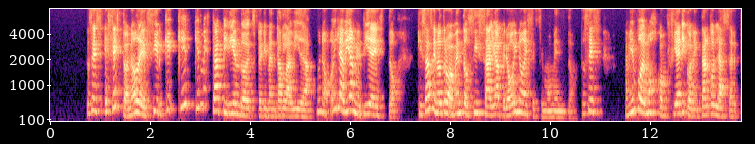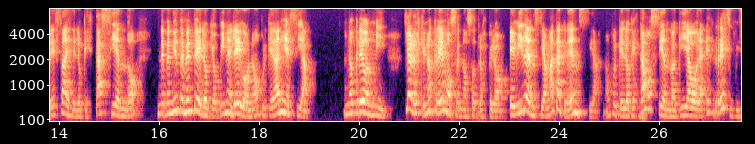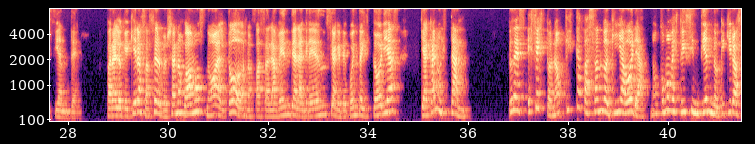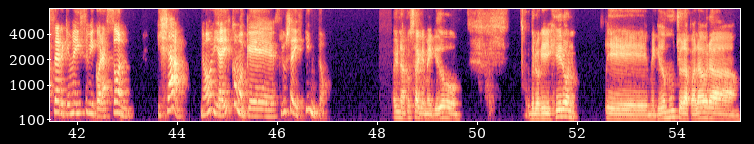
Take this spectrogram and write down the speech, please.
Entonces, es esto, ¿no? De decir, ¿qué, qué, qué me está pidiendo experimentar la vida? Bueno, hoy la vida me pide esto. Quizás en otro momento sí salga, pero hoy no es ese momento. Entonces, también podemos confiar y conectar con la certeza desde lo que está haciendo independientemente de lo que opine el ego, ¿no? Porque Dani decía, no creo en mí. Claro, es que no creemos en nosotros, pero evidencia mata creencia, ¿no? Porque lo que estamos siendo aquí y ahora es re suficiente para lo que quieras hacer, pero ya nos vamos, ¿no? Al todos nos pasa la mente, a la creencia que te cuenta historias que acá no están. Entonces, es esto, ¿no? ¿Qué está pasando aquí y ahora? ¿no? ¿Cómo me estoy sintiendo? ¿Qué quiero hacer? ¿Qué me dice mi corazón? Y ya, ¿no? Y ahí es como que fluye distinto. Hay una cosa que me quedó, de lo que dijeron, eh, me quedó mucho la palabra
